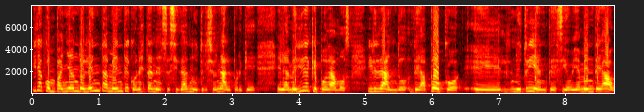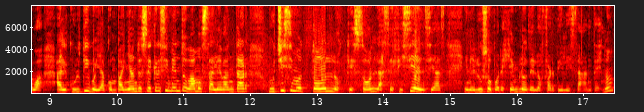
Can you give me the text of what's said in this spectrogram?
ir acompañando lentamente con esta necesidad nutricional, porque en la medida que podamos ir dando de a poco eh, nutrientes y obviamente agua al cultivo y acompañando ese crecimiento, vamos a levantar muchísimo todo lo que son las eficiencias en el uso, por ejemplo, de los fertilizantes. ¿no?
